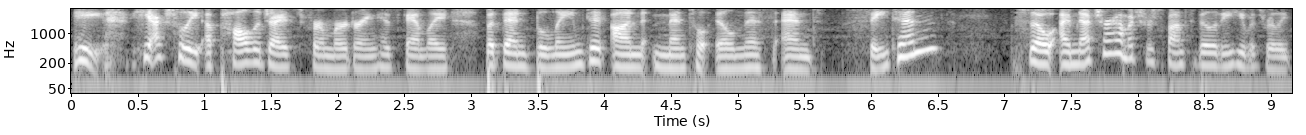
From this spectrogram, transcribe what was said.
he he actually apologized for murdering his family but then blamed it on mental illness and satan. So i'm not sure how much responsibility he was really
